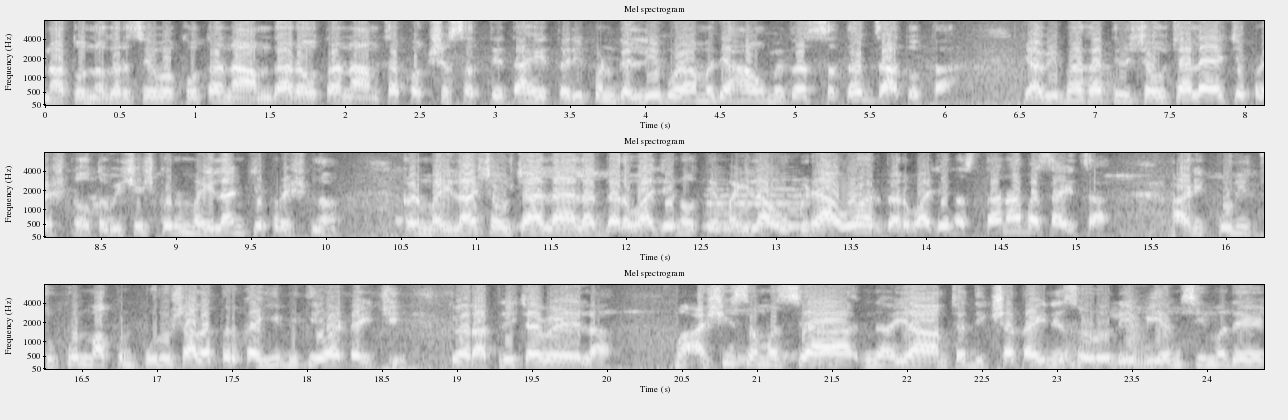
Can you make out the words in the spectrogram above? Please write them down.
ना तो नगरसेवक होता ना आमदार होता ना आमचा पक्ष सत्तेत आहे तरी पण गल्लीबोळामध्ये हा उमेदवार सतत जात होता. या विभागातील शौचालयाचे प्रश्न होतो. विशेष करून महिलांचे प्रश्न. कारण महिला शौचालयाला दरवाजे नव्हते. महिला उघड्यावर दरवाजे नसताना बसायचा. आणि कोणी चुकून माकून पुरुष आला तर काही भीती वाटायची. किंवा रात्रीच्या वेळेला. मग अशी समस्या या आमच्या दीक्षाताईने सोडवली. बी एम सीमध्ये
